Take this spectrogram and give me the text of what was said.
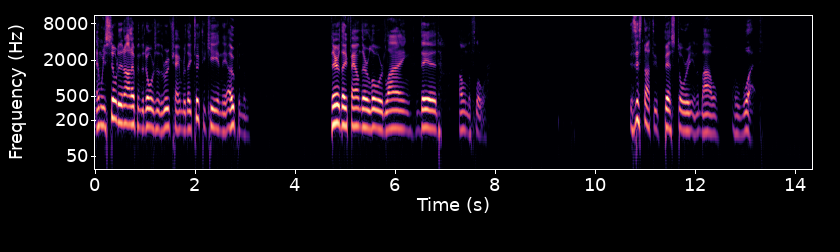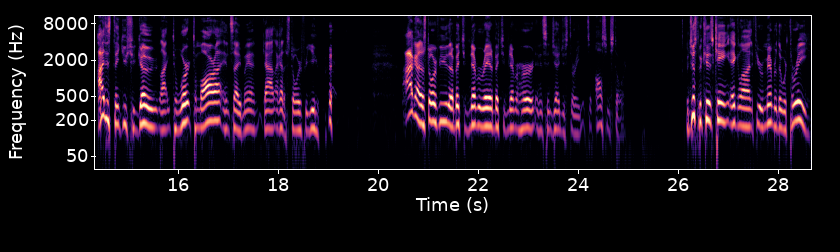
And we still did not open the doors of the roof chamber, they took the key and they opened them. There they found their Lord lying dead on the floor. Is this not the best story in the Bible or what? I just think you should go like to work tomorrow and say, "Man, guys, I got a story for you." I got a story for you that I bet you've never read, I bet you've never heard, and it's in Judges 3. It's an awesome story. But just because King Eglon, if you remember, there were three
